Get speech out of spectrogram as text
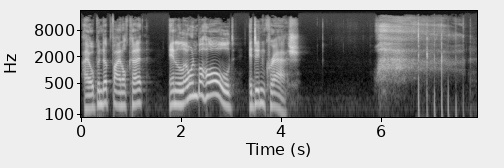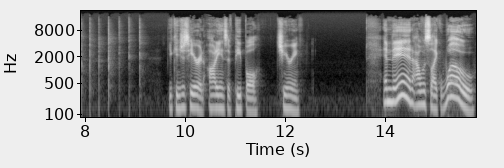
I opened up Final Cut, and lo and behold, it didn't crash. You can just hear an audience of people cheering. And then I was like, whoa,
